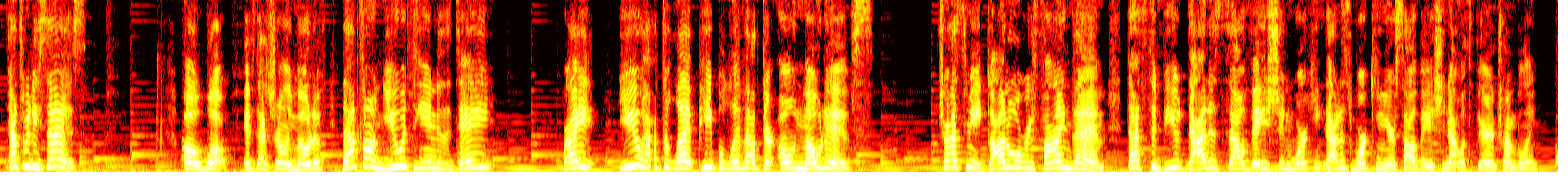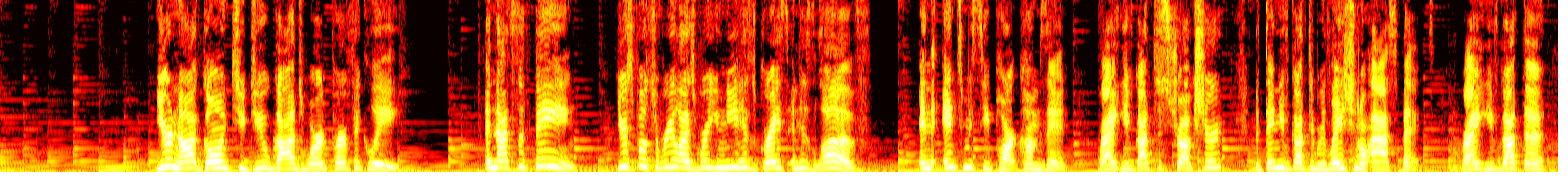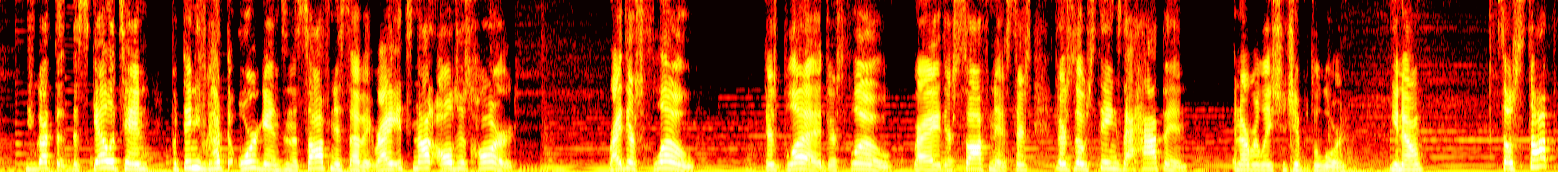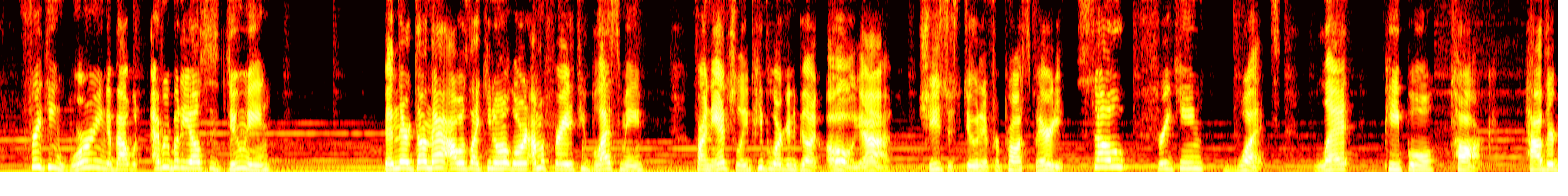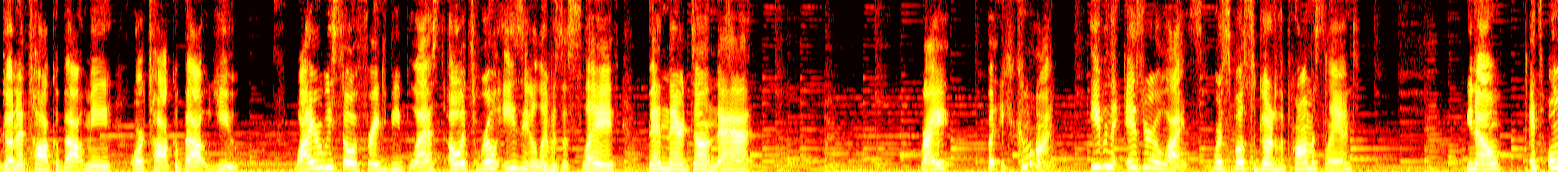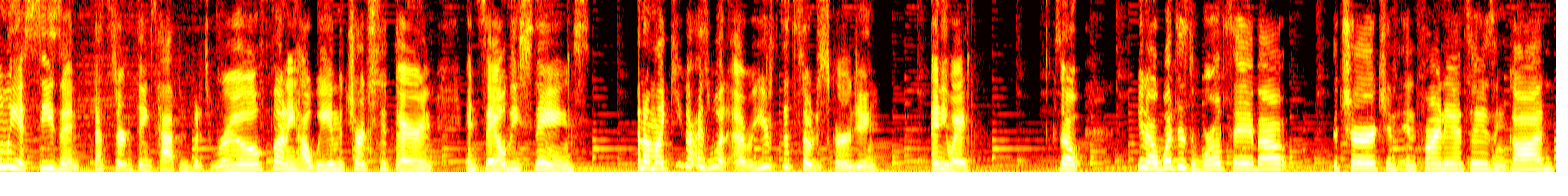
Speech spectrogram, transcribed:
That's what he says. Oh, well, if that's your only motive, that's on you at the end of the day, right? You have to let people live out their own motives. Trust me, God will refine them. That's the beauty. That is salvation working. That is working your salvation out with fear and trembling. You're not going to do God's word perfectly. And that's the thing. You're supposed to realize where you need His grace and His love. And the intimacy part comes in right? You've got the structure, but then you've got the relational aspect, right? You've got the you've got the, the skeleton, but then you've got the organs and the softness of it, right? It's not all just hard. Right? There's flow. There's blood, there's flow, right? There's softness. There's there's those things that happen in our relationship with the Lord, you know? So stop freaking worrying about what everybody else is doing. Been there, done that. I was like, you know what, Lord, I'm afraid if you bless me financially, people are going to be like, oh, yeah, she's just doing it for prosperity. So freaking what? Let people talk. How they're gonna talk about me or talk about you. Why are we so afraid to be blessed? Oh, it's real easy to live as a slave. Been there, done that. Right? But come on. Even the Israelites were supposed to go to the promised land. You know, it's only a season that certain things happen, but it's real funny how we in the church sit there and, and say all these things. And I'm like, you guys, whatever. You're that's so discouraging. Anyway, so you know, what does the world say about the church and, and finances and God?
